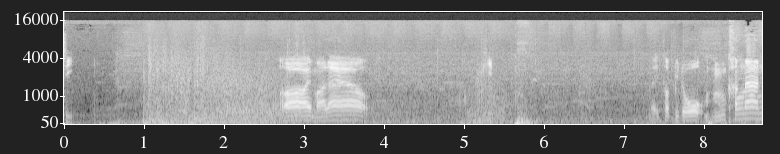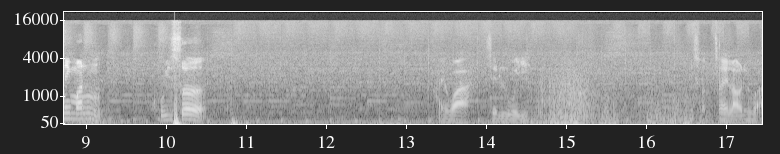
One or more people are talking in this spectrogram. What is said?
จิอ้ายมาแล้วคนผิด ไหนตอปิโดหือข้างหน้านี่มันคุยเซอร์ใครวะ เซนหลุยไม่สนใจเรานี่หว่า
